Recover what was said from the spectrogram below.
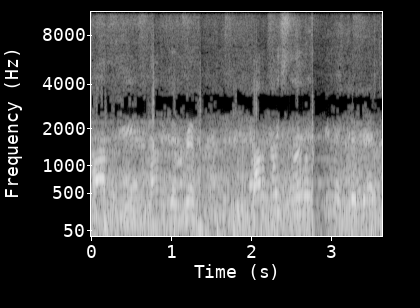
Bothers me. A good ribs. A lot of places in the do make good ribs.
